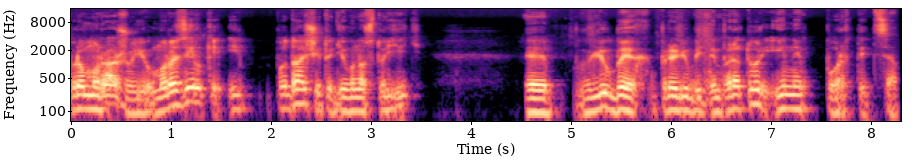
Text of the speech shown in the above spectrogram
проморажую в морозилки і подальше тоді воно стоїть е, в любих, при любій температурі і не портиться.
